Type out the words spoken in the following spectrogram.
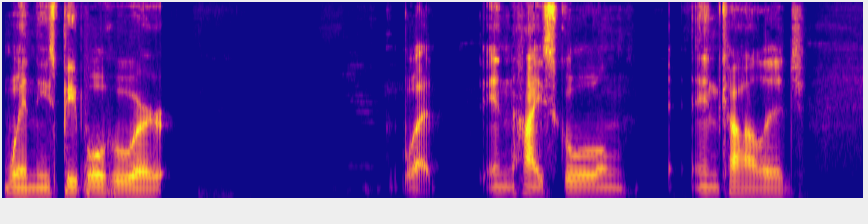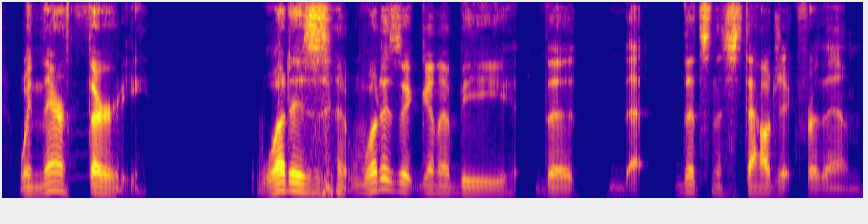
when these people who are what in high school in college when they're 30 what is what is it going to be the that that's nostalgic for them?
